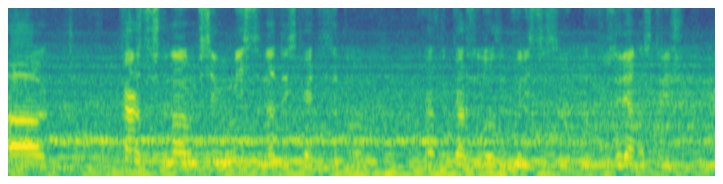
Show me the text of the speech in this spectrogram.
а кажется, что нам всем вместе надо искать из этого Каждый, каждый должен вылезти из своего пузыря навстречу.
